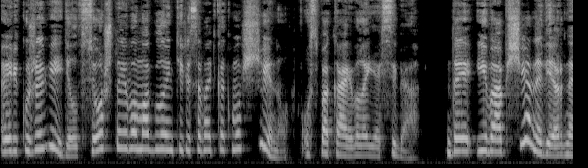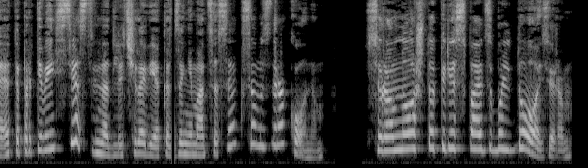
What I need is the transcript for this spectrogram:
Эрик уже видел все, что его могло интересовать как мужчину, успокаивала я себя. Да и вообще, наверное, это противоестественно для человека заниматься сексом с драконом. Все равно, что переспать с бульдозером.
